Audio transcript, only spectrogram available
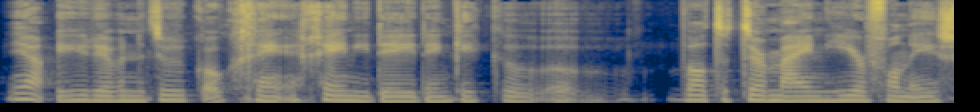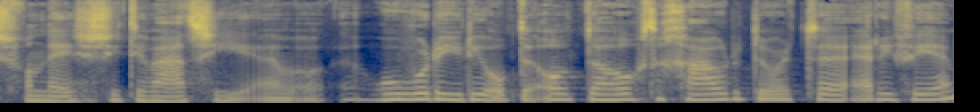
Ja, jullie hebben natuurlijk ook geen, geen idee, denk ik, uh, wat de termijn hiervan is, van deze situatie. Uh, Hoe worden jullie op de, op de hoogte gehouden door het RIVM?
